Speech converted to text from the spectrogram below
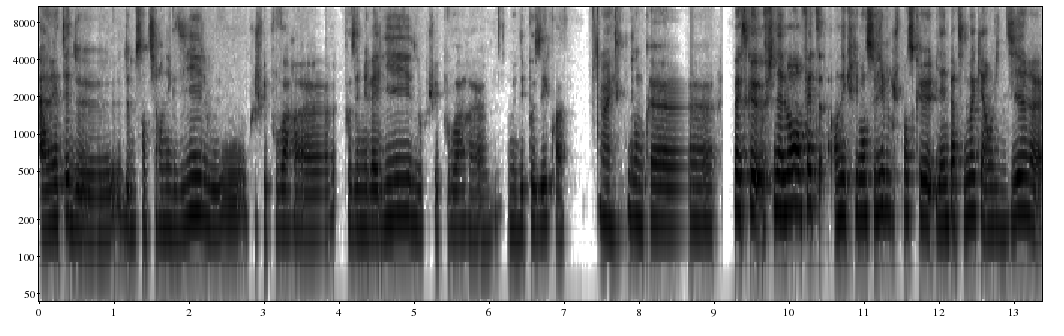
arrêter de, de, me sentir en exil ou que je vais pouvoir poser mes valises ou que je vais pouvoir me déposer quoi. Donc, euh, parce que finalement, en fait, en écrivant ce livre, je pense qu'il y a une partie de moi qui a envie de dire,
